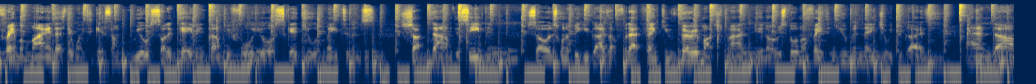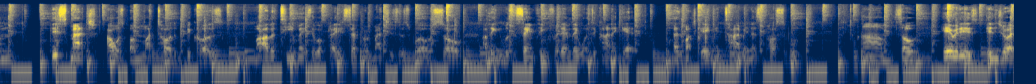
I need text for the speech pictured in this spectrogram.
frame of mind as they wanted to get some real solid gaming done before your scheduled maintenance shut down this evening. So I just want to big you guys up for that. Thank you very much, man. You know, restored my faith in human nature with you guys. And um, this match, I was on my Todd because my other teammates they were playing separate matches as well. So I think it was the same thing for them. They wanted to kind of get as much gaming time in as possible. Um, so here it is. Enjoy.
